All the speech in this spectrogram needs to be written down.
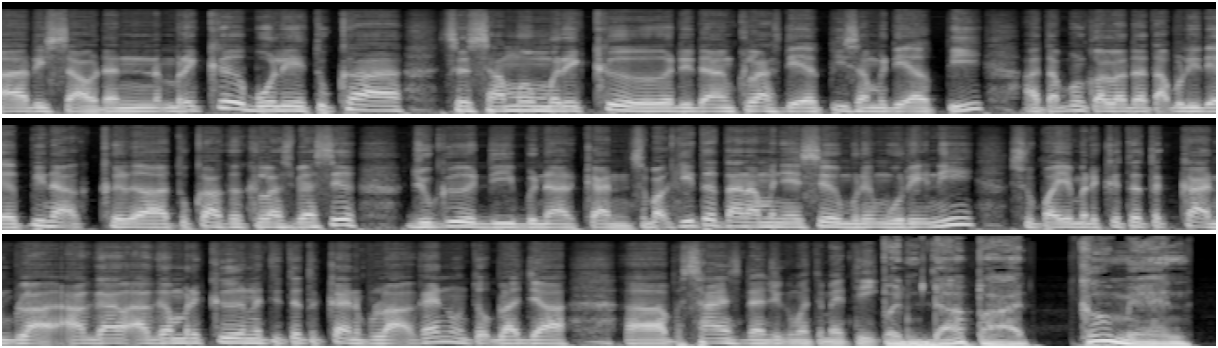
uh, risau dan mereka boleh tukar sesama mereka di dalam kelas DLP sama DLP ataupun kalau dah tak boleh DLP nak ke, uh, tukar ke kelas biasa juga dibenarkan. Sebab kita tak nak menyeksa murid-murid ni supaya mereka tertekan pula agar agar mereka nanti tertekan pula kan untuk belajar uh, sains dan juga matematik. Pendapat, komen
